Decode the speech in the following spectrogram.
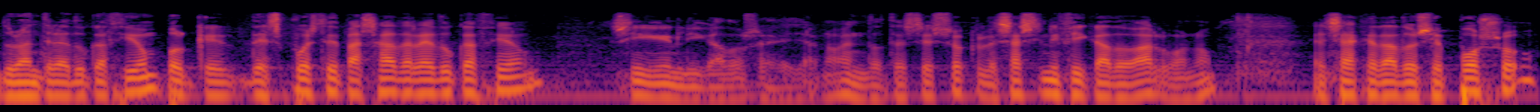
durante la educación, porque después de pasar de la educación siguen ligados a ella, ¿no? Entonces eso que les ha significado algo, ¿no? Les ha quedado ese pozo,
